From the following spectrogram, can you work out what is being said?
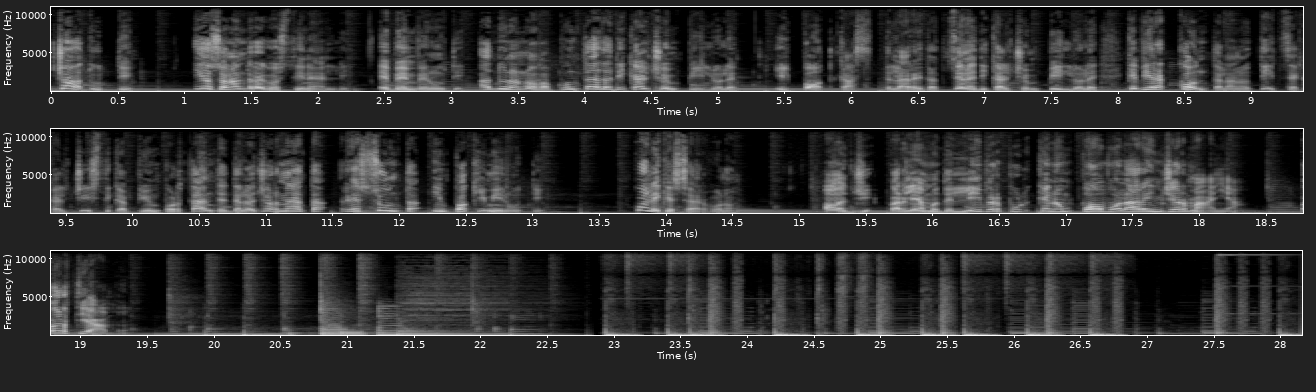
Ciao a tutti, io sono Andrea Agostinelli e benvenuti ad una nuova puntata di Calcio in Pillole, il podcast della redazione di Calcio in Pillole che vi racconta la notizia calcistica più importante della giornata riassunta in pochi minuti. Quelli che servono. Oggi parliamo del Liverpool che non può volare in Germania. Partiamo!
